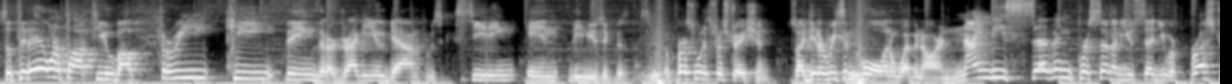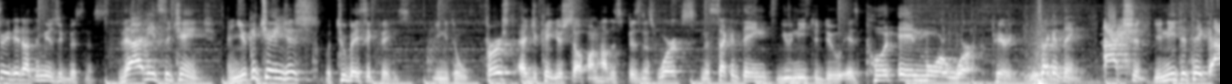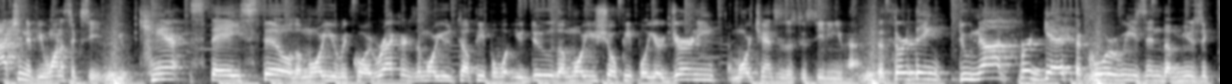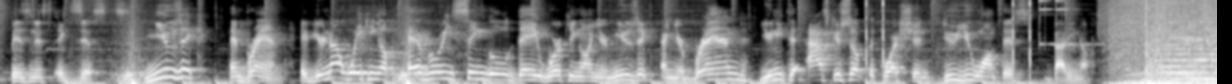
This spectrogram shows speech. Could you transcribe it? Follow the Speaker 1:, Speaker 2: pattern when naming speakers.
Speaker 1: So today I want to talk to you about three key things that are dragging you down from succeeding in the music business. The first one is frustration. So I did a recent poll in a webinar and 97% of you said you were frustrated at the music business. That needs to change. And you can change this with two basic things. You need to first educate yourself on how this business works. And the second thing you need to do is put in more work, period. Second thing, action. You need to take action if you want to succeed. You can't stay still. The more you record records, the more you tell people what you do, the more you show people your journey, the more chances of succeeding you have. The third thing, do not forget the core reason the music business exists. Music and brand. If you're not waking up every single day working on your music and your brand, you need to ask yourself the question, do you want this bad enough?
